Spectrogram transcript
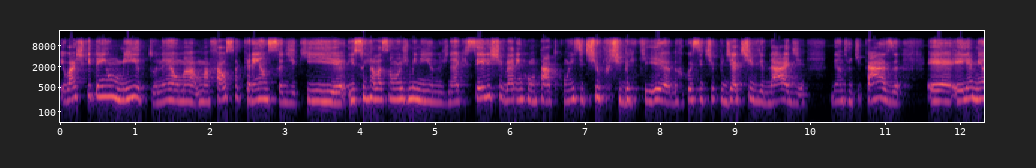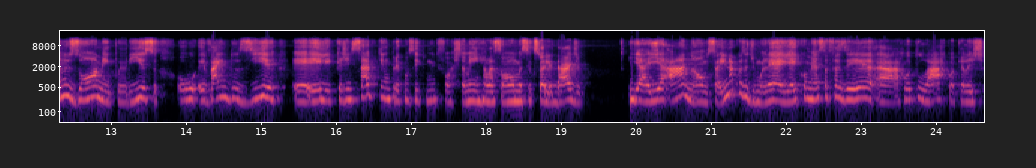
eu acho que tem um mito, né, uma, uma falsa crença de que isso em relação aos meninos, né, que se eles tiverem contato com esse tipo de brinquedo, com esse tipo de atividade dentro de casa, é, ele é menos homem por isso, ou vai induzir é, ele, que a gente sabe que tem um preconceito muito forte também em relação à homossexualidade, e aí, ah, não, isso aí não é coisa de mulher, e aí começa a fazer, a rotular com aquelas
